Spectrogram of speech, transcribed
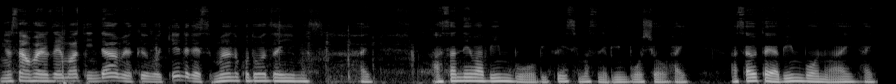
皆さんおはようございます。ティンダーム役ご意見です。村のことわざ言います。はい。朝寝は貧乏。びっくりしますね。貧乏症。はい。朝歌や貧乏の愛。はい。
